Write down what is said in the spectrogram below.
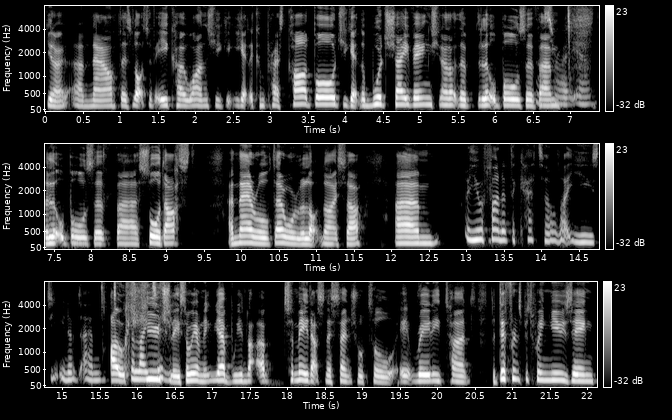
you know um, now there's lots of eco ones you get, you get the compressed cardboard you get the wood shavings you know like the, the little balls of um, right. Yeah. the little balls of uh, sawdust and they're all they're all a lot nicer um Are you a fan of the kettle that you used? You know, um, Oh, hugely. So we haven't. Yeah, we. Uh, to me, that's an essential tool. It really turned the difference between using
